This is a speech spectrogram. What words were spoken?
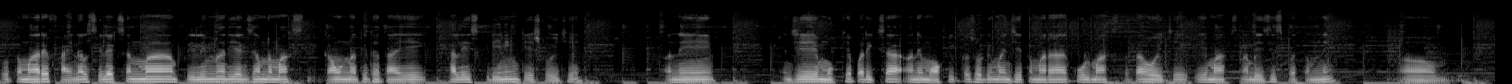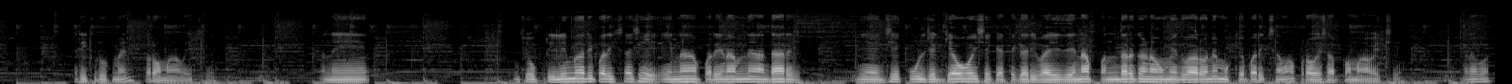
તો તમારે ફાઇનલ સિલેક્શનમાં પ્રિલિમિનરી એક્ઝામના માર્ક્સ કાઉન્ટ નથી થતા. એ ખાલી સ્ક્રીનિંગ ટેસ્ટ હોય છે. અને જે મુખ્ય પરીક્ષા અને મૌખિક કસોટીમાં જે તમારા કુલ માર્ક્સ થતા હોય છે, એ માર્ક્સના બેસિસ પર તમને રિક્રુટમેન્ટ કરવામાં આવે છે. અને જો પ્રિલિમિનરી પરીક્ષા છે, એના પરિણામને આધારે જે કુલ જગ્યાઓ હોય છે કેટેગરી વાઇઝ, એના પંદર ગણા ઉમેદવારોને મુખ્ય પરીક્ષામાં પ્રવેશ આપવામાં આવે છે. બરાબર?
